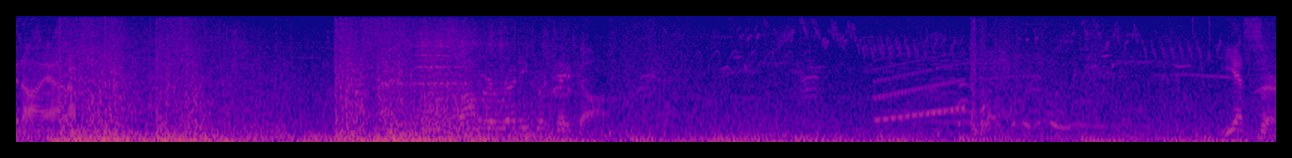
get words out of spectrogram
An eye on him. Bomber ready for takeoff. Yes, sir.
